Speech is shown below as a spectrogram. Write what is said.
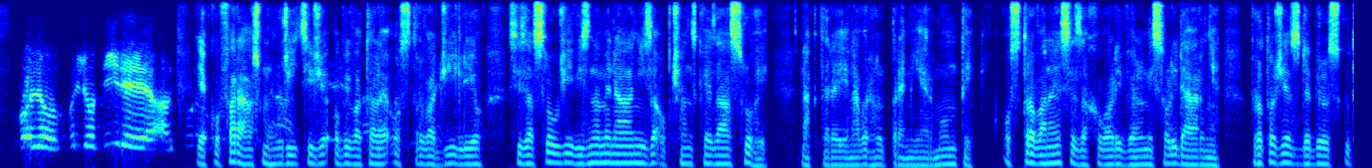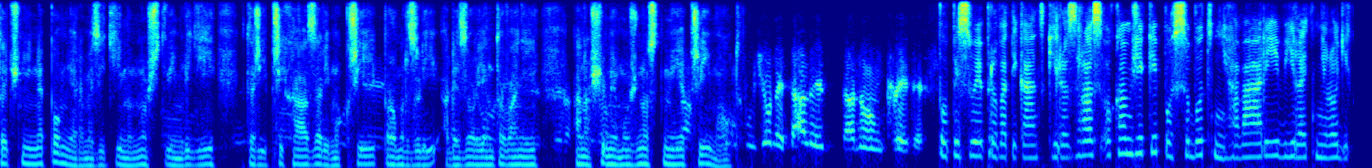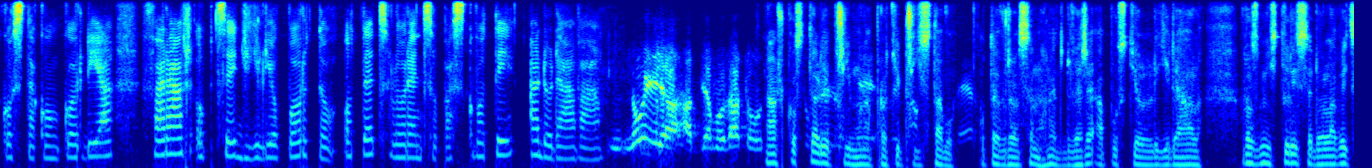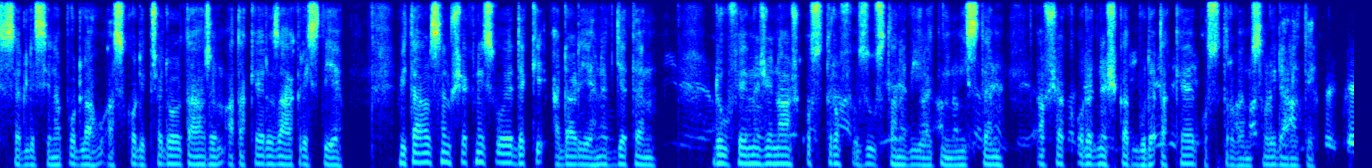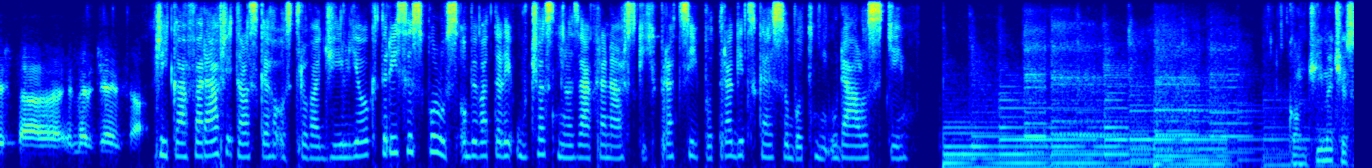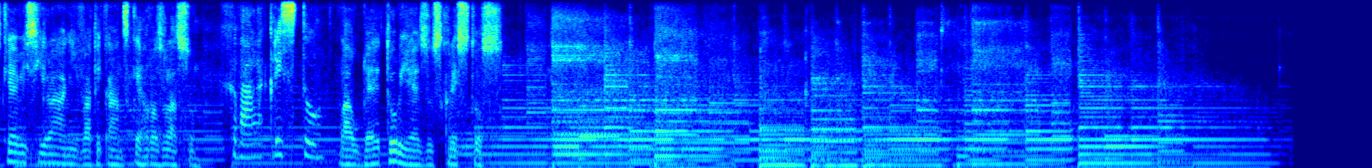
Jako farář mohu říci, že obyvatelé ostrova Giglio si zaslouží vyznamenání za občanské zásluhy, na které je navrhl premiér Monty. Ostrované se zachovali velmi solidárně, protože zde byl skutečný nepoměr mezi tím množstvím lidí, kteří přicházeli mokří, promrzlí a dezorientovaní a našimi možnostmi je přijmout. Popisuje pro vatikánský rozhlas okamžiky po sobotní havárii výletní lodi Costa Concordia farář obce Giglio Porto, otec Lorenzo Pasquotti a dodává. Náš kostel je přímo naproti přístavu. Otevřel jsem hned dveře a pustil lidi dál. Rozmístili se do lavic, sedli si na podlahu a schody před oltářem a také do zákristie. Vytáhl jsem všechny svoje deky a dal je hned dětem. Doufejme, že náš ostrov zůstane výletním místem, avšak ode dneška bude také ostrovem solidarity. Říká farář italského ostrova Giglio, který se spolu s obyvateli účastnil záchranářských prací po tragické sobotní události. Končíme české vysílání vatikánského rozhlasu. Chvála Kristu. Laudetur Jezus Christus. thank you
